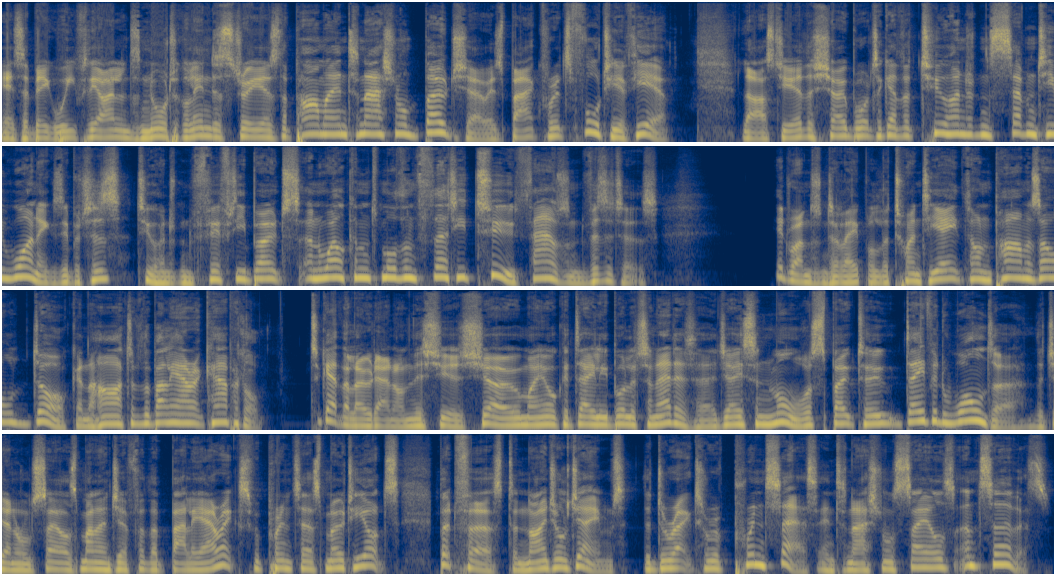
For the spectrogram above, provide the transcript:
It's a big week for the island's nautical industry as the Palma International Boat Show is back for its 40th year. Last year, the show brought together 271 exhibitors, 250 boats, and welcomed more than 32,000 visitors. It runs until April the 28th on Palma's Old Dock in the heart of the Balearic capital. To get the lowdown on this year's show, Mallorca Daily Bulletin editor Jason Moore spoke to David Walder, the general sales manager for the Balearics for Princess Motor Yachts, but first to Nigel James, the director of Princess International Sales and Service.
